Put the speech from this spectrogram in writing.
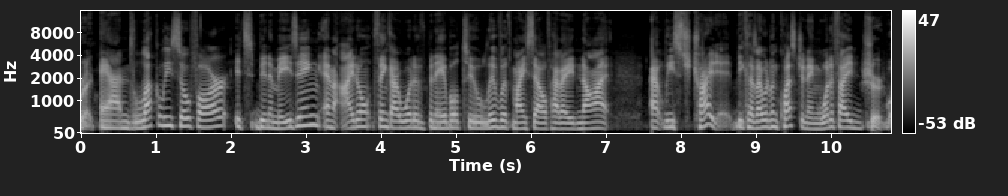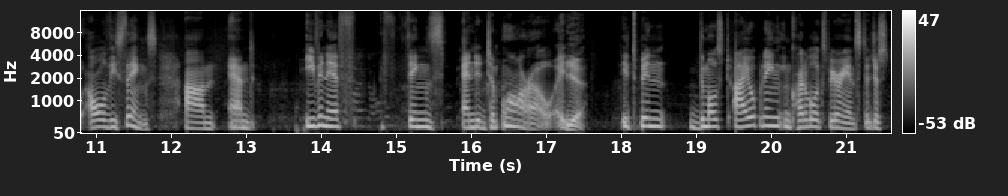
Right. And luckily, so far, it's been amazing. And I don't think I would have been able to live with myself had I not at least tried it because I would have been questioning what if I Sure. all of these things. Um, and even if things ended tomorrow, it, Yeah. it's been the most eye-opening, incredible experience to just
